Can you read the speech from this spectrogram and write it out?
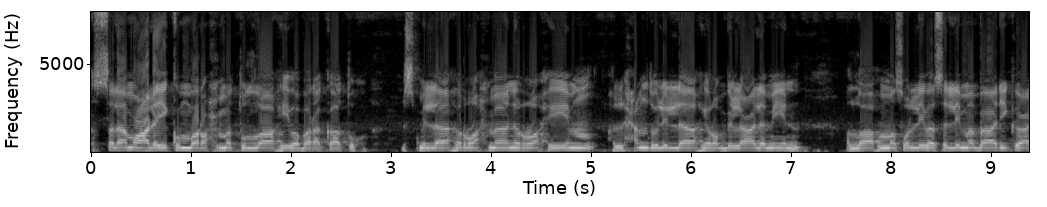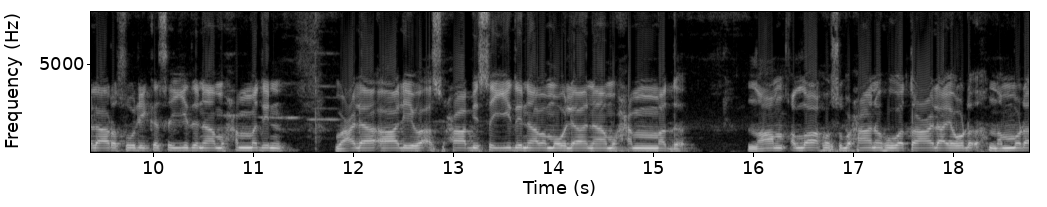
السلام عليكم ورحمة الله وبركاته بسم الله الرحمن الرحيم الحمد لله رب العالمين اللهم صل وسلم وبارك على رسولك سيدنا محمد وعلى آله وأصحاب سيدنا ومولانا محمد നാം അള്ളാഹു സുബാനുഹുവ താലായോട് നമ്മുടെ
